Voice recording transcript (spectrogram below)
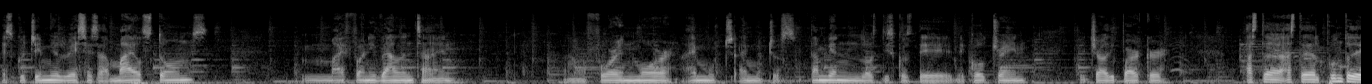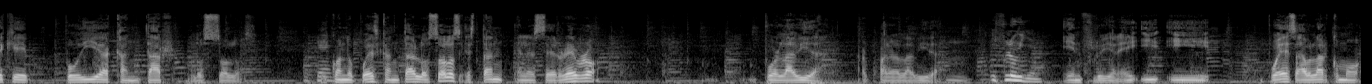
escuché mil veces a Milestones, My Funny Valentine, uh, Four and More. Hay, much, hay muchos. También los discos de, de Coltrane, de Charlie Parker. Hasta, hasta el punto de que podía cantar los solos. Okay. Y cuando puedes cantar los solos, están en el cerebro por la vida, para la vida. Y fluyen. Influyen. Y, y, y, puedes hablar como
